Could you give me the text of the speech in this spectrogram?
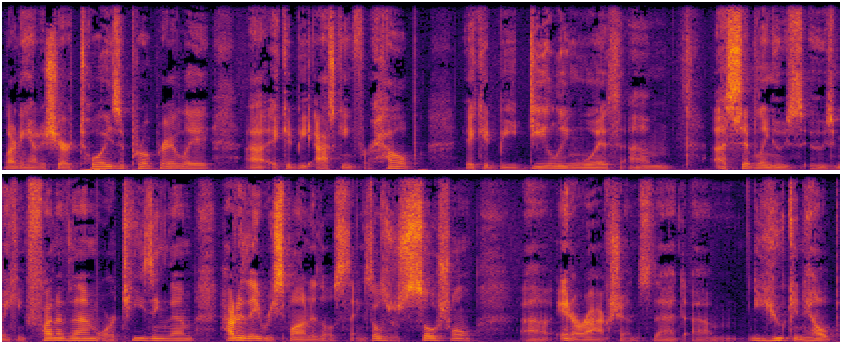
learning how to share toys appropriately. Uh, it could be asking for help. It could be dealing with um, a sibling who's who's making fun of them or teasing them? How do they respond to those things? Those are social uh, interactions that um, you can help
